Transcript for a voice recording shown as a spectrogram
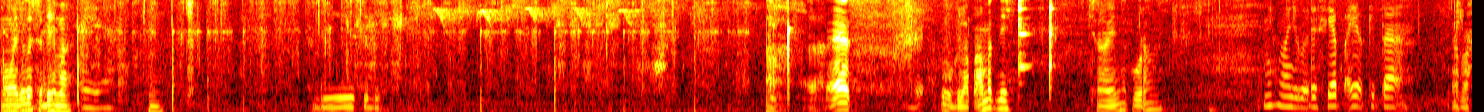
Mama juga sedih mah. iya Sedih, sedih. Es. Uh, gelap amat nih. Cahayanya kurang. ini mau juga udah siap ayo kita Apa?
